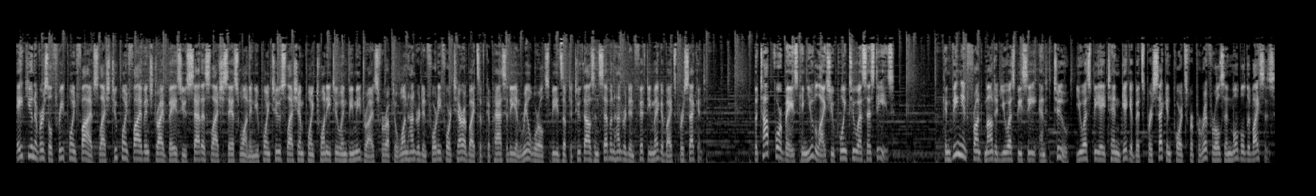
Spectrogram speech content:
8 Universal 3.5 slash 2.5 inch drive bays use SATA slash CS1 and U.2 slash M.22 NVMe drives for up to 144 terabytes of capacity and real-world speeds up to 2750 megabytes per second. The top 4 bays can utilize U.2 SSDs. Convenient front-mounted USB-C and 2 USB-A 10 gigabits per second ports for peripherals and mobile devices.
